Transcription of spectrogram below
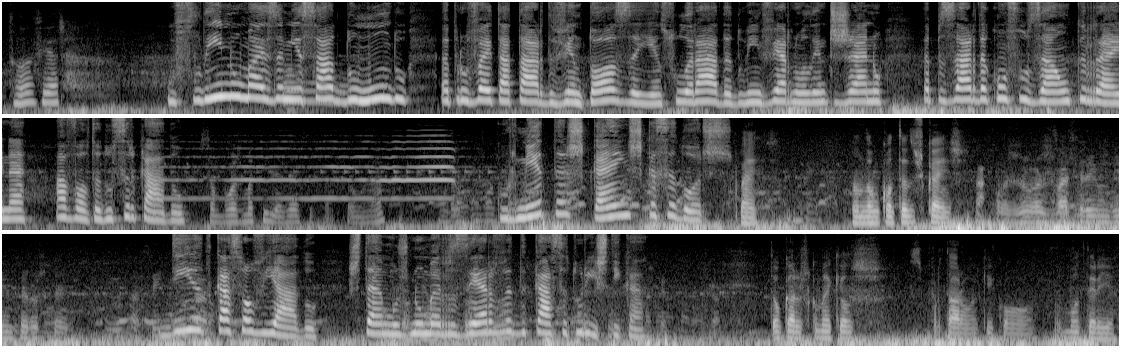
Estou a ver. O felino mais ameaçado do mundo aproveita a tarde ventosa e ensolarada do inverno alentejano, apesar da confusão que reina à volta do cercado. São boas matilhas estas cornetas, cães, caçadores. Bem, não dão conta dos cães. Ah, hoje, hoje vai ser aí um dia inteiro os cães. Dia de caça ao veado, Estamos numa reserva de caça turística. Então, Carlos, como é que eles se portaram aqui com a montaria?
